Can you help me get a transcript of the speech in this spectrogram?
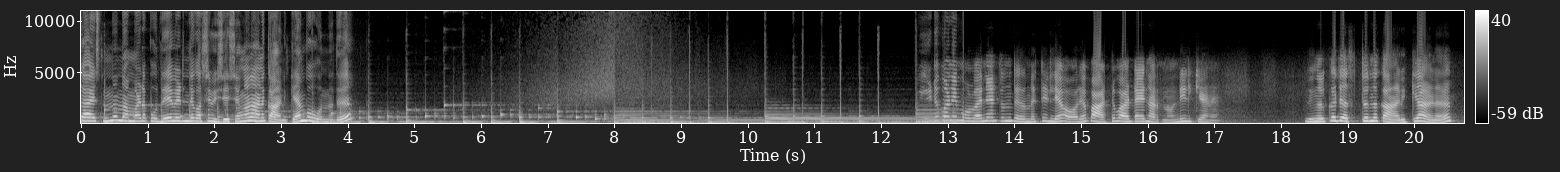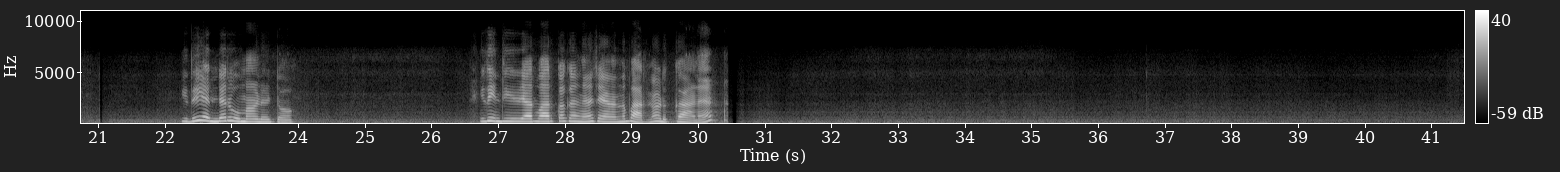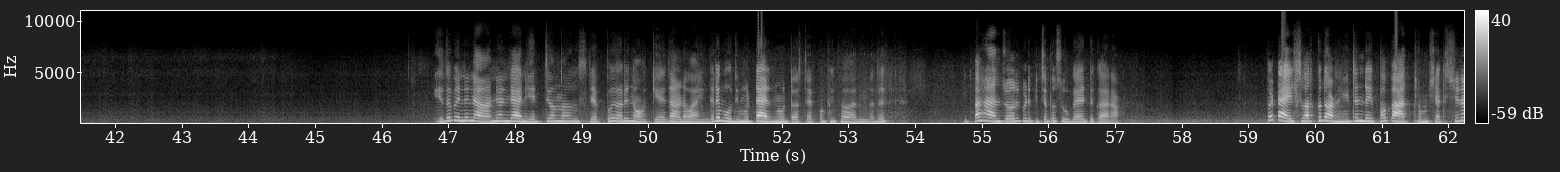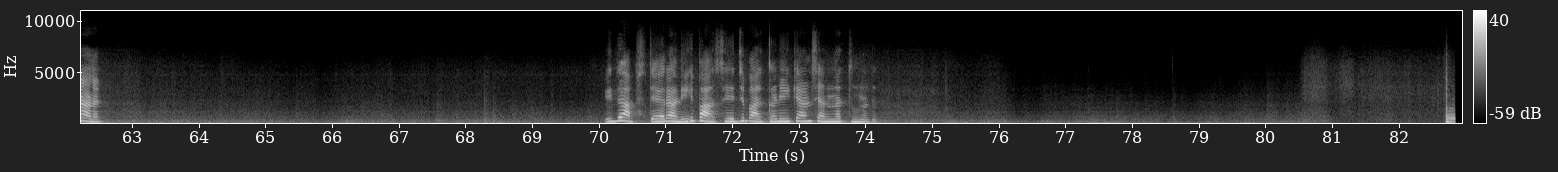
Guys ഇന്ന് നമ്മുടെ പുതിയ വീടിന്റെ കുറച്ച് വിശേഷങ്ങളാണ് കാണിക്കാൻ പോകുന്നത്. വീട് പണി മുഴുവനായിട്ടൊന്നും തീർന്നിട്ടില്ല ഓരോ പാട്ട് പാട്ടായി നടന്നുകൊണ്ടിരിക്കുകയാണ്. നിങ്ങൾക്ക് ജസ്റ്റ് ഒന്ന് കാണിക്കുകയാണ് ഇത് എന്റെ റൂമാണ് കേട്ടോ ഇത് ഇന്റീരിയർ വർക്കൊക്കെ എങ്ങനെ ചെയ്യണമെന്ന് പറഞ്ഞു കൊടുക്കുകയാണ് ഇത് പിന്നെ ഞാനും എന്റെ അനിയറ്റി ഒന്ന് സ്റ്റെപ്പ് കയറി നോക്കിയതാണ്. ഭയങ്കര ബുദ്ധിമുട്ടായിരുന്നു കേട്ടോ സ്റ്റെപ്പൊക്കെ കയറുന്നത്. ഇപ്പം ഹാൻഡ് റോൾ പിടിപ്പിച്ചപ്പോൾ സുഖമായിട്ട് കയറാം. ഇപ്പം ടൈൽസ് വർക്ക് തുടങ്ങിയിട്ടുണ്ട്. ഇപ്പോൾ ബാത്റൂം സെക്ഷനാണ് ഇത് അപ്സ്റ്റെയർ ആണ്. ഈ പാസേജ് ബാൽക്കണിക്കാണ് ചെന്നെത്തുന്നത്.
